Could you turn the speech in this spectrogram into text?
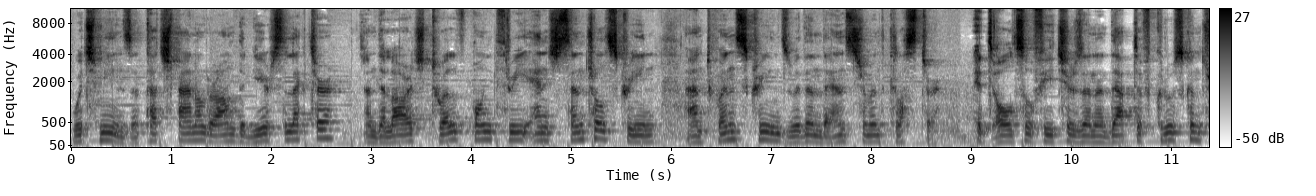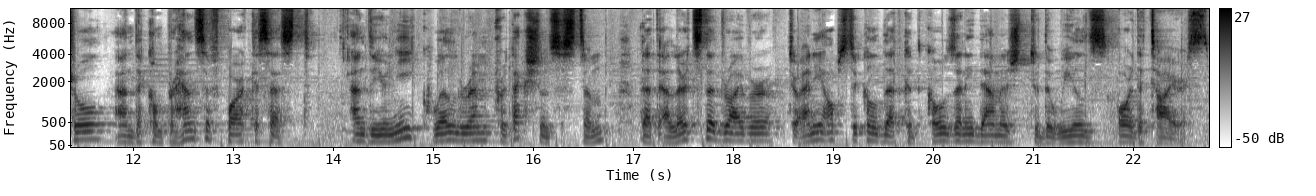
which means a touch panel around the gear selector and a large 12.3 inch central screen and twin screens within the instrument cluster. It also features an adaptive cruise control and a comprehensive park assist and the unique wheel rim protection system that alerts the driver to any obstacle that could cause any damage to the wheels or the tires.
